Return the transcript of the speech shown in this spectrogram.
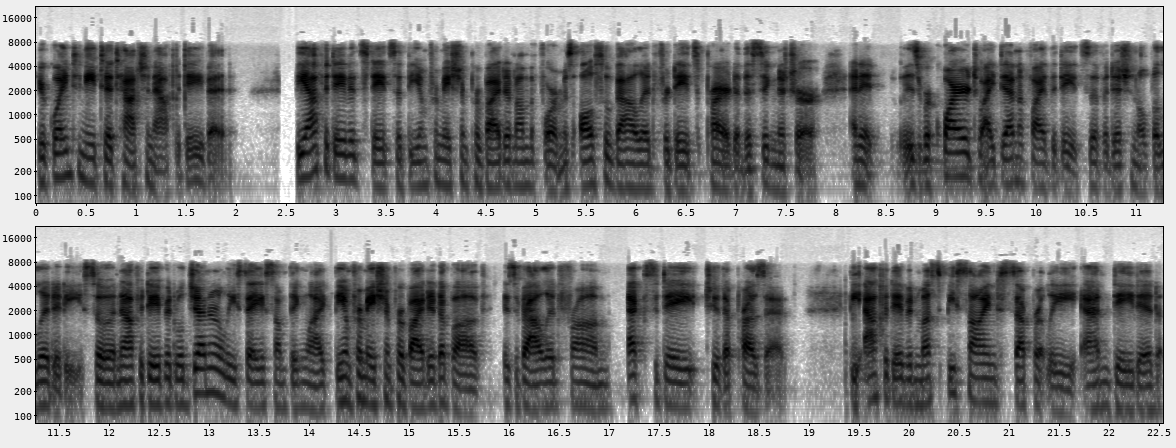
you're going to need to attach an affidavit. The affidavit states that the information provided on the form is also valid for dates prior to the signature, and it is required to identify the dates of additional validity. So, an affidavit will generally say something like the information provided above is valid from X date to the present. The affidavit must be signed separately and dated.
